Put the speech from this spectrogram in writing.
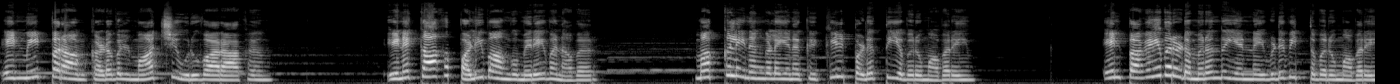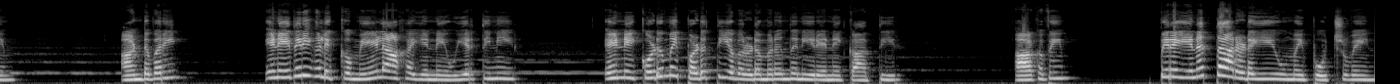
என் மீட்பராம் கடவுள் மாற்றி உருவாராக. எனக்காக பழி வாங்கும் இறைவன் அவர். மக்கள் இனங்களை எனக்கு கீழ்ப்படுத்தியவரும் அவரே. என் பகைவரிடமிருந்து என்னை விடுவித்தவரும் அவரே. ஆண்டவரே என் எதிரிகளுக்கு மேலாக என்னை உயர்த்தினீர். என்னை கொடுமைப்படுத்தியவரிடமிருந்து நீர் என்னை காத்தீர். ஆகவே பிற இனத்தாரிடையே உம்மை போற்றுவேன்.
